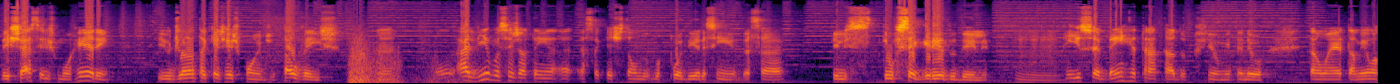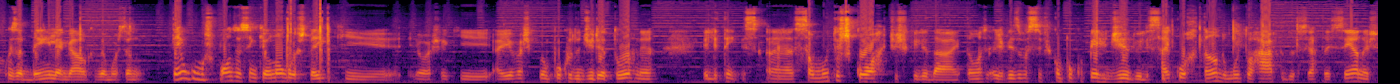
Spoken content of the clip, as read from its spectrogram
Deixasse eles morrerem? E o Jonathan Kent responde, talvez. Né? Então, ali você já tem a- essa questão do, do poder, assim, dessa. Ele ter o segredo dele. Uhum. E isso é bem retratado no filme, entendeu? Então é também uma coisa bem legal que vai mostrando. Tem alguns pontos assim que eu não gostei, que eu achei que. Aí eu acho que foi um pouco do diretor, né? Ele tem. ah, são muitos cortes que ele dá. Então, às vezes você fica um pouco perdido. Ele sai cortando muito rápido certas cenas.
